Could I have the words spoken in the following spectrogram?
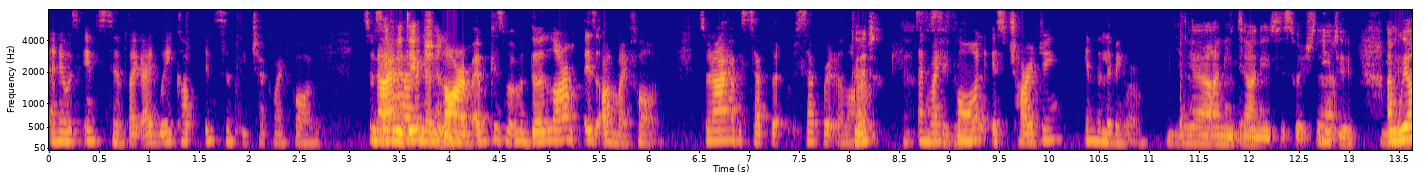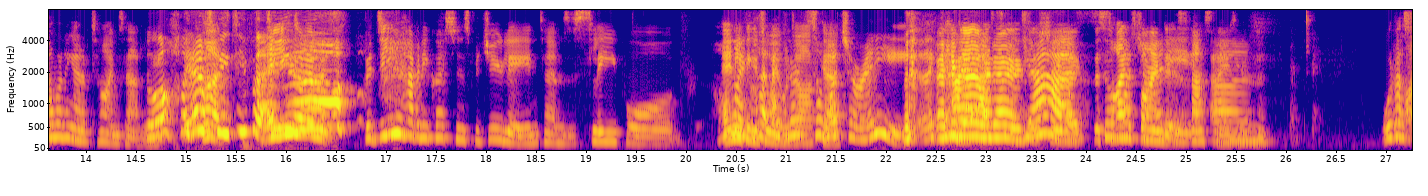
and it was instant. Like I'd wake up instantly, check my phone. So It's now like I an have addiction. an alarm because the alarm is on my phone. So now I have a separate separate alarm, Good. That's and my secret. phone is charging in the living room. Yeah, I need to. I need to switch that. You do. You And do. we are running out of time, sadly. Oh, I Yeah. can speak to you for do you have, but do you have any questions for Julie in terms of sleep or Oh anything my at God, all I've want learned so her? much already. Like, I know, I know. It's yeah, like the so science behind it is fascinating, Um, isn't it? What about honest-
